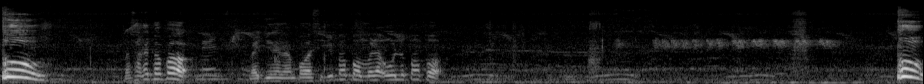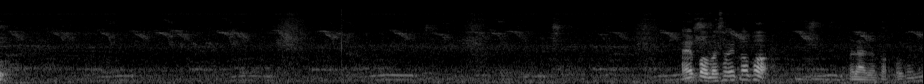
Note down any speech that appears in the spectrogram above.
Poo! Masakit pa po. Medyo na lang po. Sige pa po, mula ulo pa po. Ayun po, masakit pa po. Wala na pa. Okay na.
